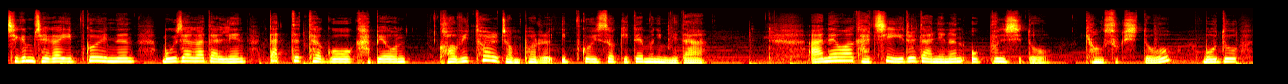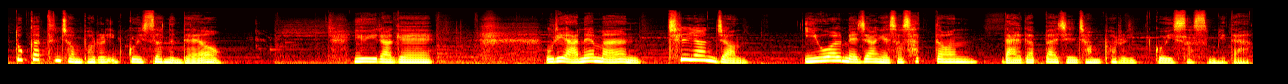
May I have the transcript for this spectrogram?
지금 제가 입고 있는 모자가 달린 따뜻하고 가벼운 거위털 점퍼를 입고 있었기 때문입니다. 아내와 같이 일을 다니는 옥분 씨도 경숙 씨도 모두 똑같은 점퍼를 입고 있었는데요. 유일하게 우리 아내만 7년 전 이월 매장에서 샀던 낡아 빠진 점퍼를 입고 있었습니다.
